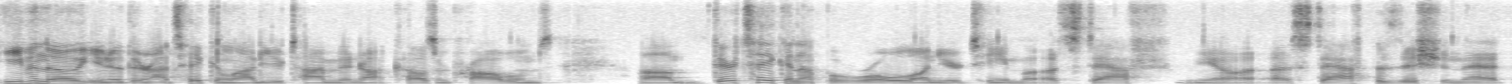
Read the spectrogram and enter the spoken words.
even though, you know, they're not taking a lot of your time, they're not causing problems, um, they're taking up a role on your team, a staff, you know, a staff position that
